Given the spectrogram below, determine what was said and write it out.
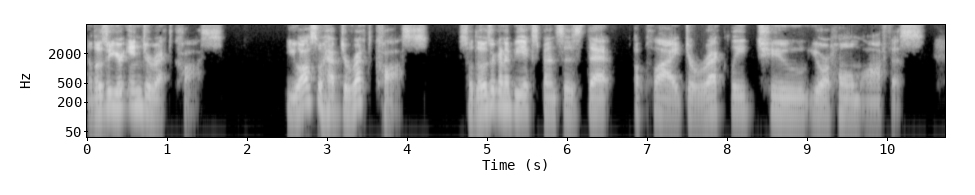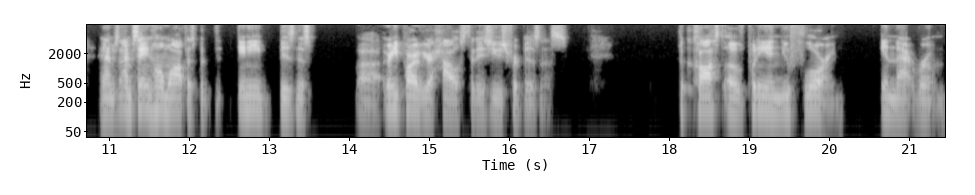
Now, those are your indirect costs. You also have direct costs. So, those are going to be expenses that apply directly to your home office and I'm, I'm saying home office, but any business uh, or any part of your house that is used for business. The cost of putting in new flooring in that room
